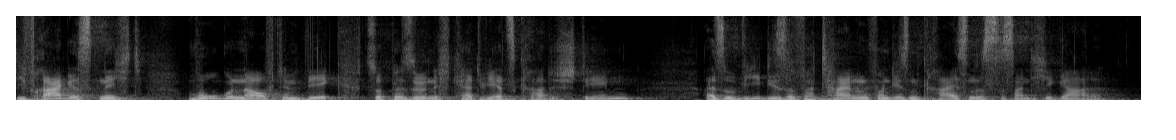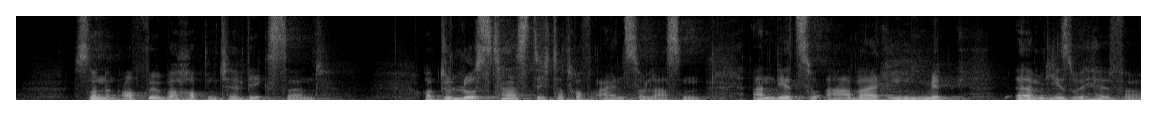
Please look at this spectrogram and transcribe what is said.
Die Frage ist nicht, wo genau auf dem Weg zur Persönlichkeit wir jetzt gerade stehen, also wie diese Verteilung von diesen Kreisen ist das eigentlich egal, sondern ob wir überhaupt unterwegs sind. Ob du Lust hast, dich darauf einzulassen, an dir zu arbeiten mit ähm, Jesu Hilfe.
